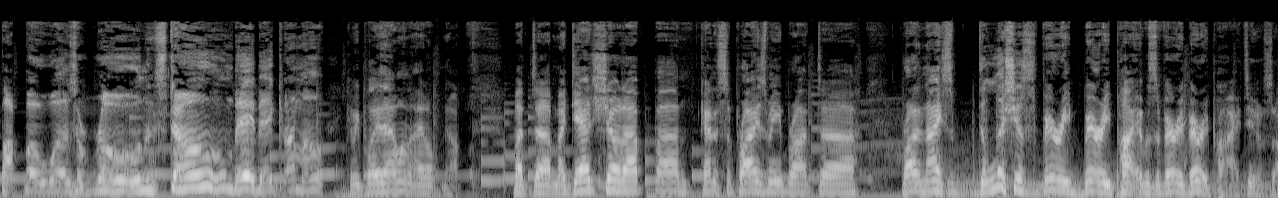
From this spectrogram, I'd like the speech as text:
Papa was a Rolling Stone, baby. Come on. Can we play that one? I don't know. But uh, my dad showed up, um, kind of surprised me. Brought uh, brought a nice, delicious, very berry pie. It was a very berry pie too. So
